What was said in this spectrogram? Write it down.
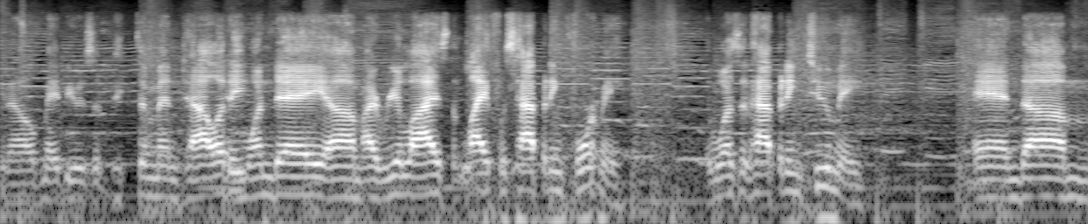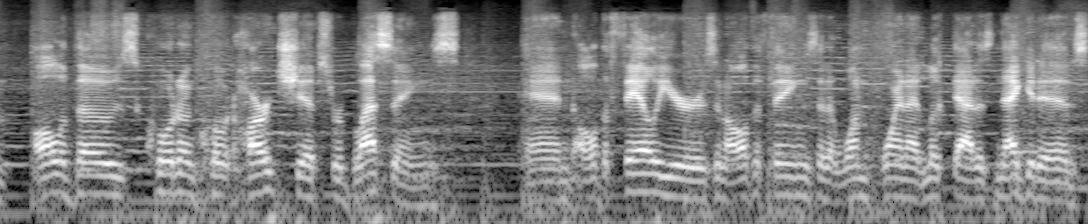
You know, maybe it was a victim mentality. One day, um, I realized that life was happening for me. It wasn't happening to me and um, all of those quote unquote hardships were blessings and all the failures and all the things that at one point I looked at as negatives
